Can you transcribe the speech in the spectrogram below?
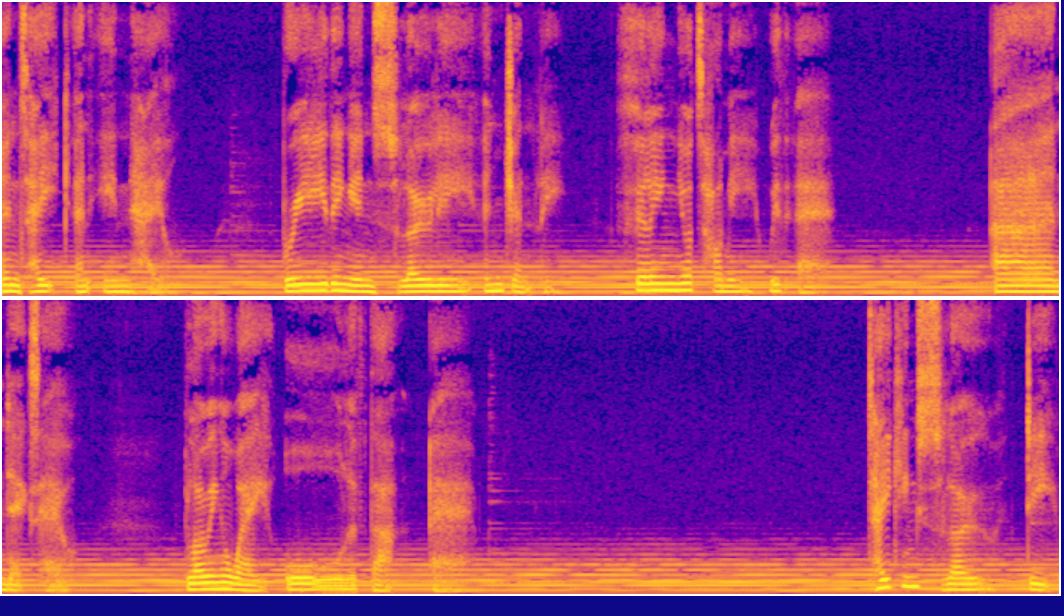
And take an inhale, breathing in slowly and gently, filling your tummy with air. And exhale, blowing away all of that air. Taking slow, deep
